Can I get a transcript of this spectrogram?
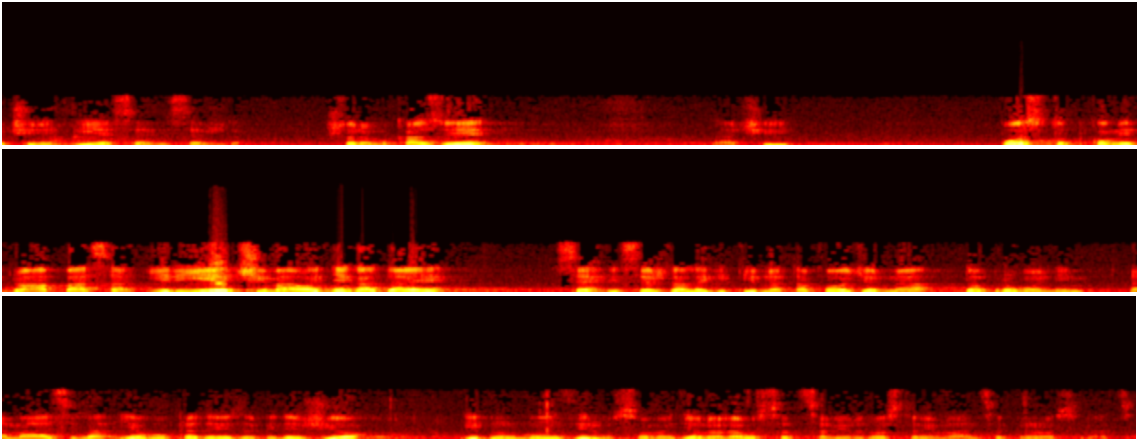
učini dvije sehvi sežda. Što nam ukazuje, znači, postupkom Ibn Abasa i riječima od njega da je sehvi sežda legitimna također na dobrovoljnim namazima i ovu predaju zabilježio Ibn Munzir u svome dijelu Lausat sa vjerodostanim lancem prenosilaca.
